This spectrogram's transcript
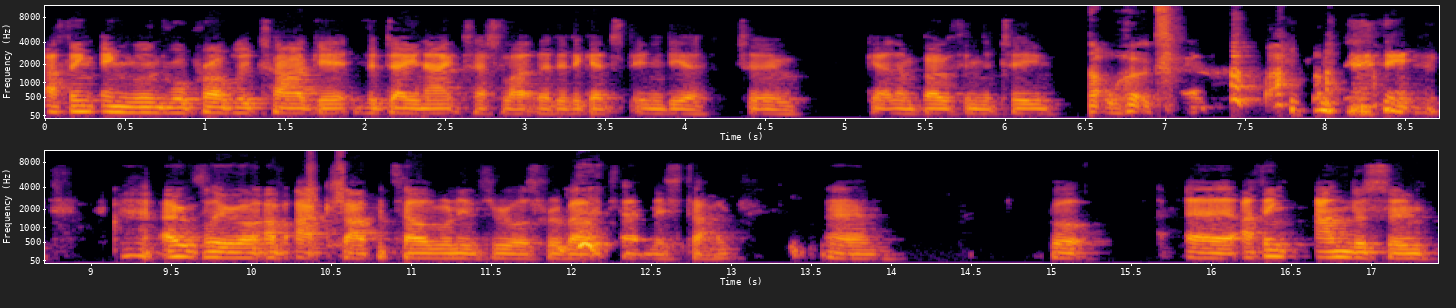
I think England will probably target the day night test like they did against India to get them both in the team. That worked. Hopefully, we won't have Axar Patel running through us for about 10 this time. Um, but uh, I think Anderson,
